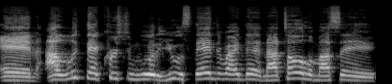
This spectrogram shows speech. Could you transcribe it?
And I looked at Christian Wood, and you were standing right there. And I told him, I said,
